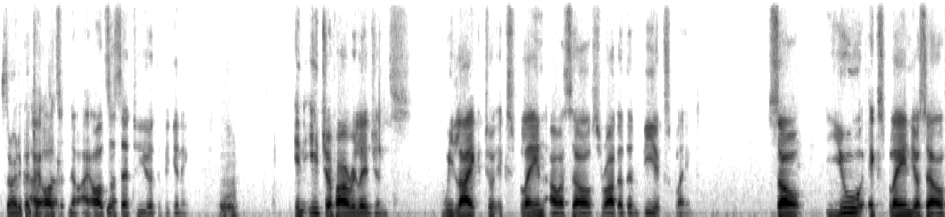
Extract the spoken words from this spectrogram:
Sorry to cut you. I also no. I also yeah. said to you at the beginning. In each of our religions, we like to explain ourselves rather than be explained. So you explain yourself.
